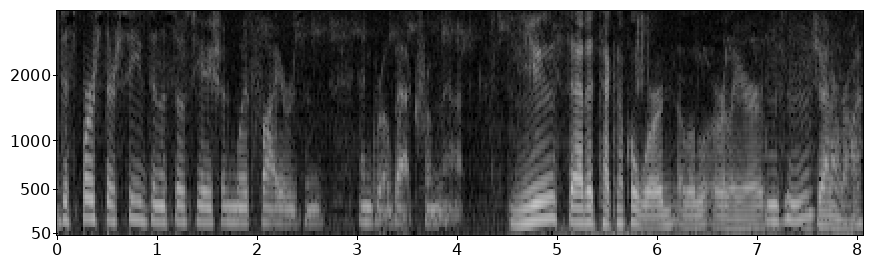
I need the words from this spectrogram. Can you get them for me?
disperse their seeds in association with fires and, and grow back from that. You said a technical word a little earlier, mm-hmm. genera.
